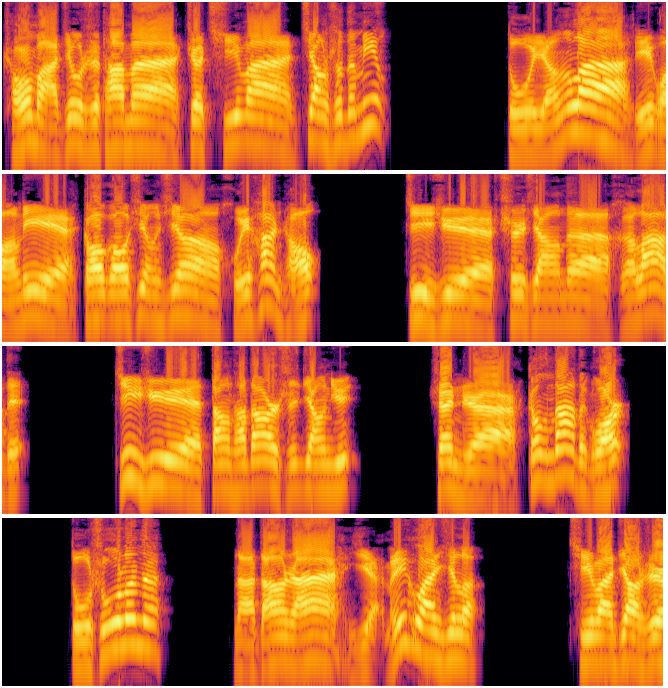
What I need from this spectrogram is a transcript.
筹码就是他们这七万将士的命。赌赢了，李广利高高兴兴回汉朝。继续吃香的喝辣的，继续当他的二十将军，甚至更大的官儿。赌输了呢，那当然也没关系了。七万将士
